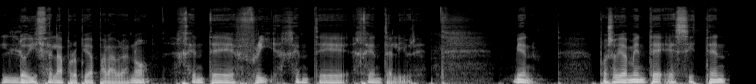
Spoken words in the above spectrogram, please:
lo dice la propia palabra, ¿no? Gente free, gente, gente libre. Bien, pues obviamente existen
